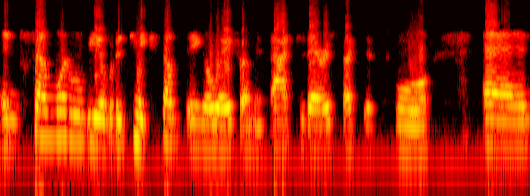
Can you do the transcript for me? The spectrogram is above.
and someone will be able to take something away from it back to their respective school. And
